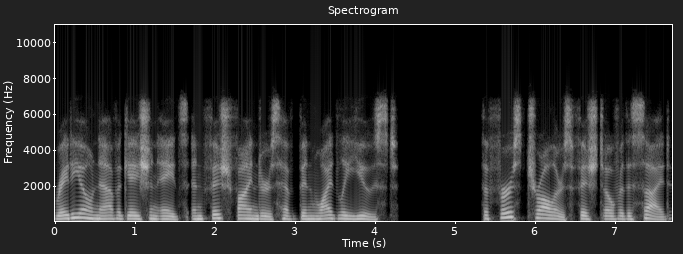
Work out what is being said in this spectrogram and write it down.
radio navigation aids and fish finders have been widely used. The first trawlers fished over the side,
